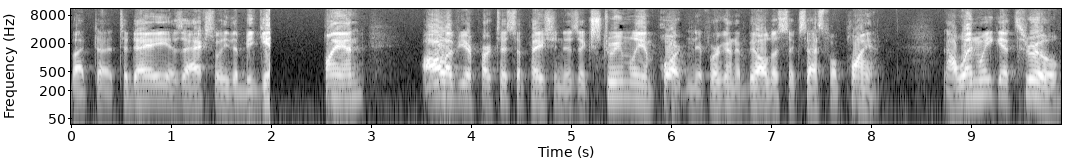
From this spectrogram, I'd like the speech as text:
but uh, today is actually the beginning plan. All of your participation is extremely important if we're going to build a successful plan. Now, when we get through,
